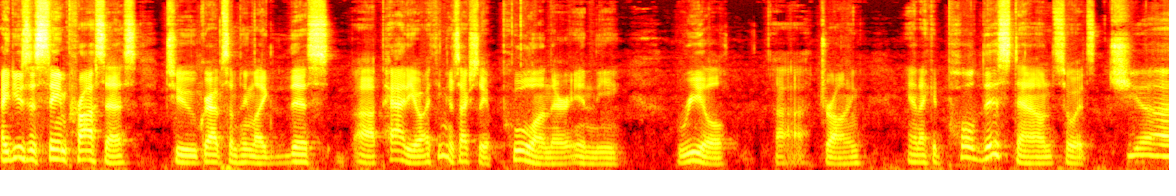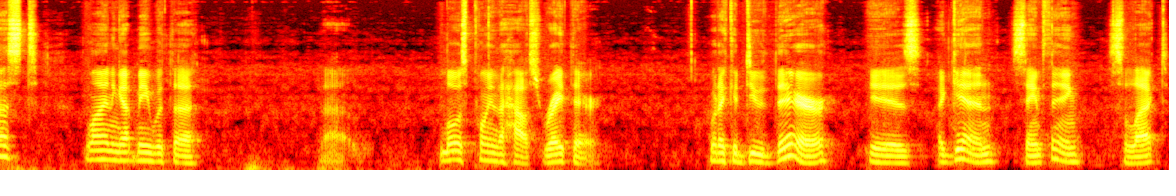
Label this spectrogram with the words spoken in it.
I'd use the same process to grab something like this uh, patio. I think there's actually a pool on there in the real uh, drawing. And I could pull this down so it's just lining up me with the uh, lowest point of the house right there. What I could do there is, again, same thing, select,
